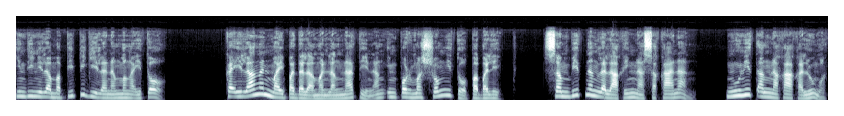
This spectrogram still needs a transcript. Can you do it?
hindi nila mapipigilan ang mga ito. Kailangan may padala man lang natin ang impormasyong ito pabalik. Sambit ng lalaking nasa kanan. Ngunit ang nakakalungot,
